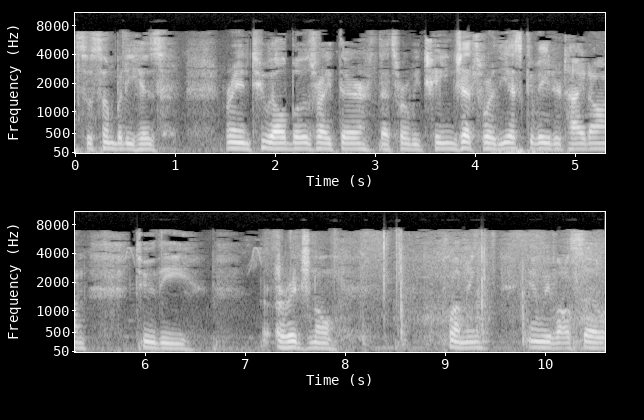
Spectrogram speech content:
So somebody has ran two elbows right there. That's where we change. That's where the excavator tied on to the original plumbing. And we've also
